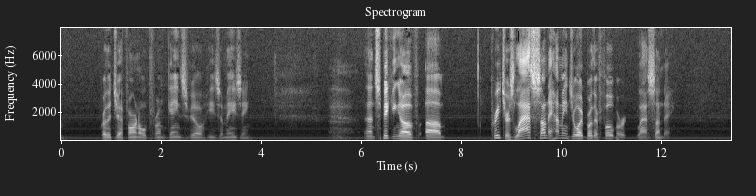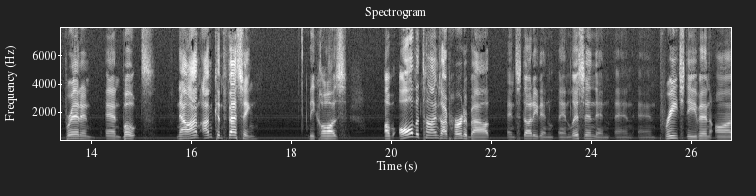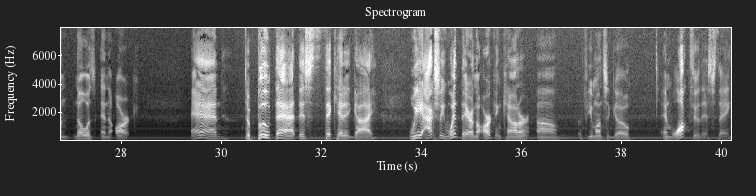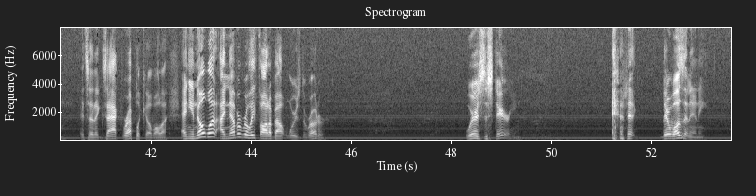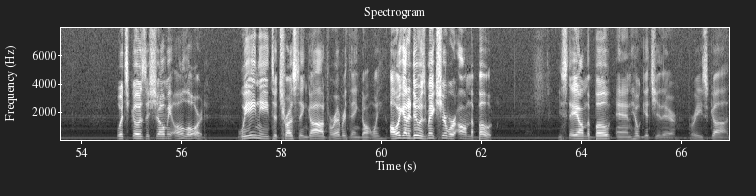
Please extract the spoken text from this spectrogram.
Brother Jeff Arnold from Gainesville, he's amazing. And speaking of um, preachers, last Sunday, how many enjoyed Brother Fobert last Sunday? Bread and and boats. Now I'm I'm confessing because of all the times I've heard about and studied and, and listened and, and, and preached even on Noah's and the ark. And to boot that, this thick headed guy, we actually went there in the ark encounter uh, a few months ago and walked through this thing. It's an exact replica of all that. And you know what? I never really thought about where's the rudder? Where's the steering? And it there wasn't any. Which goes to show me, oh Lord, we need to trust in God for everything, don't we? All we got to do is make sure we're on the boat. You stay on the boat, and He'll get you there. Praise God.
